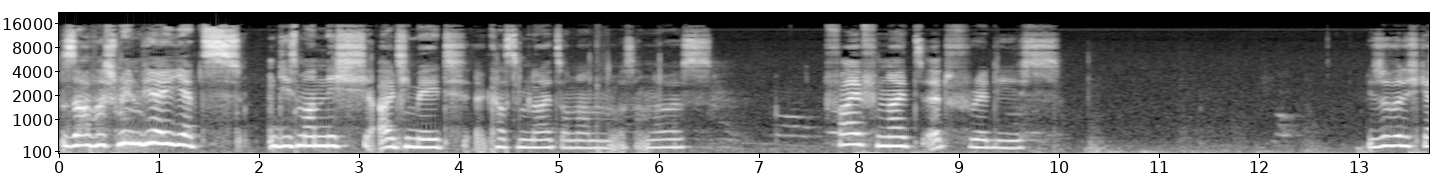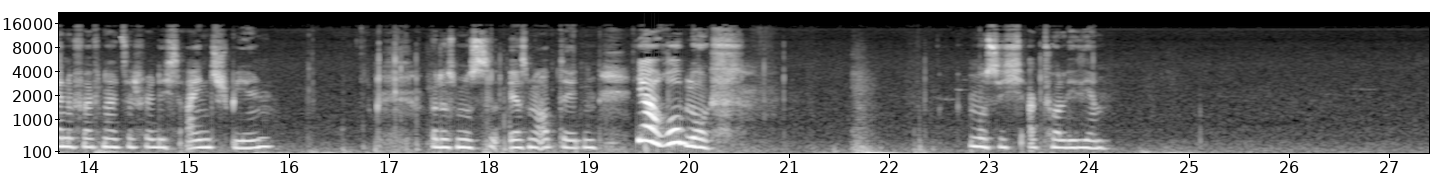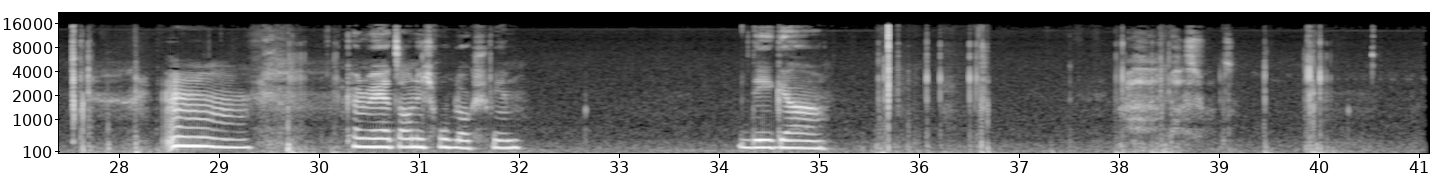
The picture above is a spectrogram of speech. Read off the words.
so, was spielen wir jetzt? Diesmal nicht Ultimate Custom Night, sondern was anderes. Five Nights at Freddy's. Wieso würde ich gerne Five Nights at Freddy's 1 spielen? Aber das muss erstmal updaten. Ja, Roblox. Muss ich aktualisieren. Können wir jetzt auch nicht Roblox spielen. Digga. Ah, Passwort.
